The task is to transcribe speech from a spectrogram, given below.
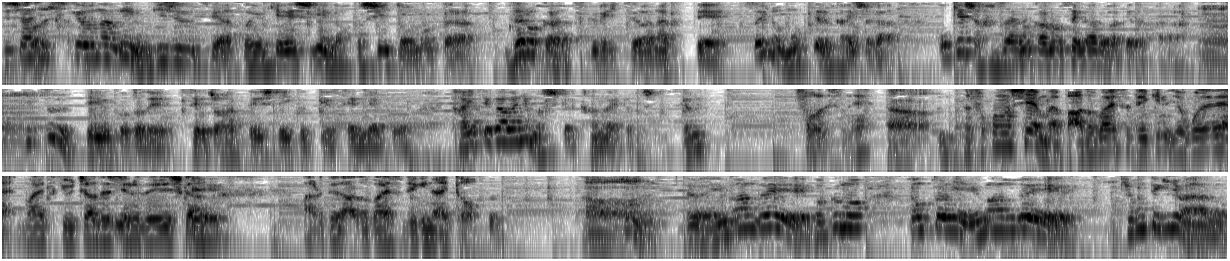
自社に必要な、うん、技術やそういう経営資源が欲しいと思ったら、ゼロから作る必要はなくて、そういうのを持ってる会社が後継者不在の可能性があるわけだから、うん。引き継ぐっていうことで成長発展していくっていう戦略を、買い手側にもしっかり考えてほしいんですよね。そうですね。うん。でそこの支援もやっぱアドバイスできる、横でね、毎月打ち合わせしてる税理士が、ええある程度アドバイスできないと。そうです。M&A、僕も本当に M&A、基本的にはあの、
